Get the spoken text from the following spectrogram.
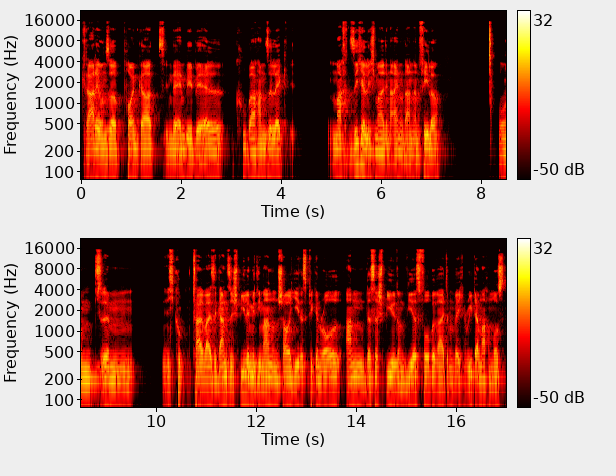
gerade unser Point Guard in der NBBL, Kuba Hanselek, macht sicherlich mal den einen oder anderen Fehler. Und ähm, ich gucke teilweise ganze Spiele mit ihm an und schaue jedes Pick and Roll an, das er spielt und wie er es vorbereitet und welchen Read er machen muss.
